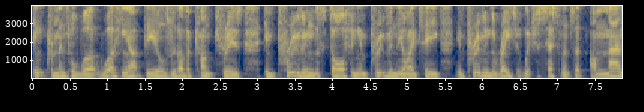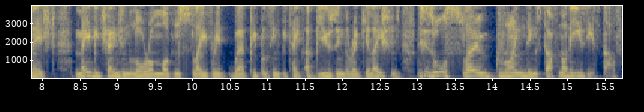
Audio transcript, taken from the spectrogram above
incremental work, working out deals with other countries, improving the staffing, improving the IT, improving the rate at which assessments are, are managed, maybe changing the law on modern slavery where people seem to be taking, abusing the regulations. This is all slow, grinding stuff, not easy stuff.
